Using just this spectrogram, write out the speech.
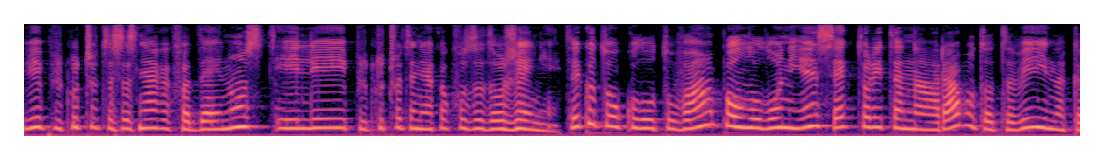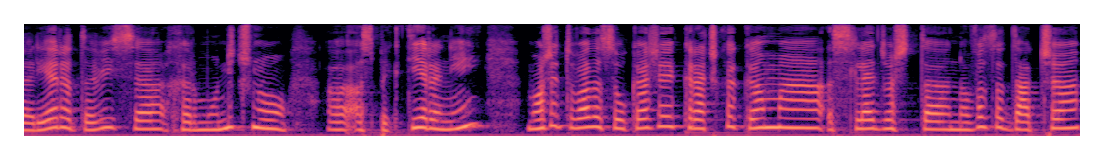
вие приключвате с някаква дейност или приключвате някакво задължение. Тъй като около това пълнолуние секторите на работата ви и на кариерата ви са хармонично а, аспектирани, може това да се окаже крачка към а, следваща нова задача,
